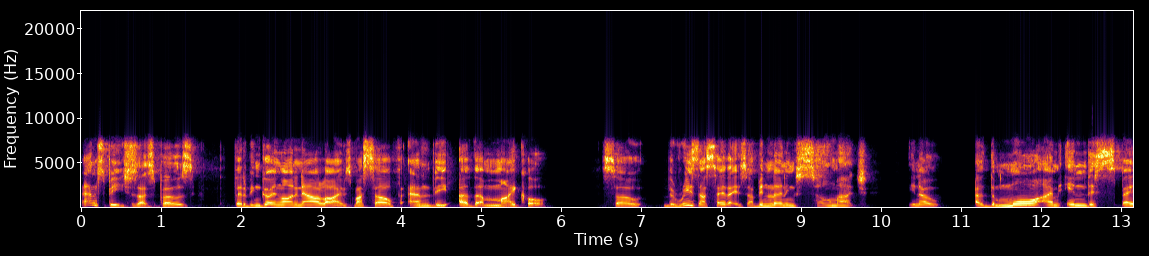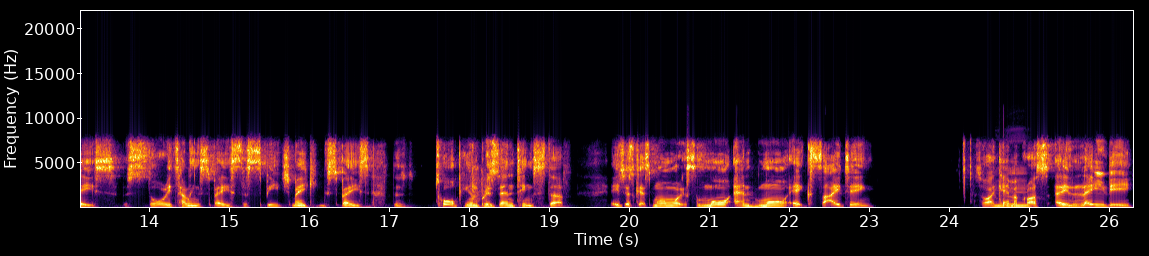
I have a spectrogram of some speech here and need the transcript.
and speeches, I suppose, that have been going on in our lives, myself and the other Michael. So, the reason I say that is I've been learning so much. You know, uh, the more I'm in this space, the storytelling space, the speech making space, the talking and presenting stuff, it just gets more and more, more and more exciting. So I came mm. across a lady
